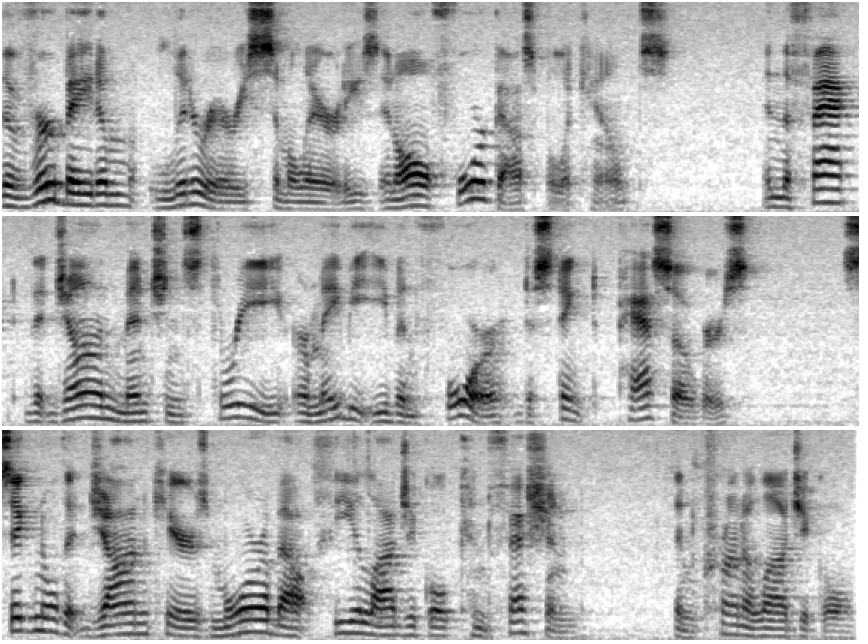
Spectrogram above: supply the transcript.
The verbatim literary similarities in all four gospel accounts, and the fact that John mentions three or maybe even four distinct Passovers signal that John cares more about theological confession than chronological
